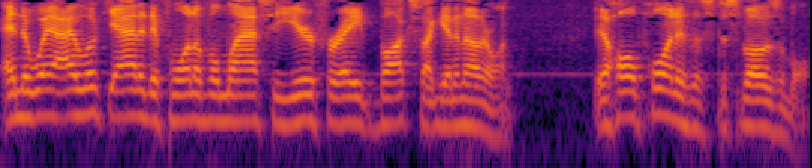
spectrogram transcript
And the way I look at it, if one of them lasts a year for eight bucks, I get another one. The whole point is it's disposable.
